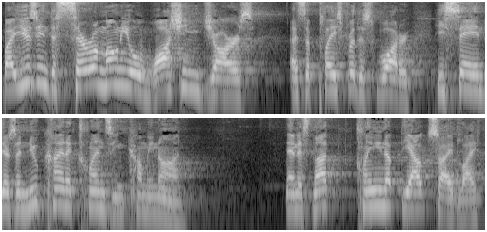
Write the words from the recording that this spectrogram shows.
by using the ceremonial washing jars as a place for this water, he's saying there's a new kind of cleansing coming on. And it's not cleaning up the outside life,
